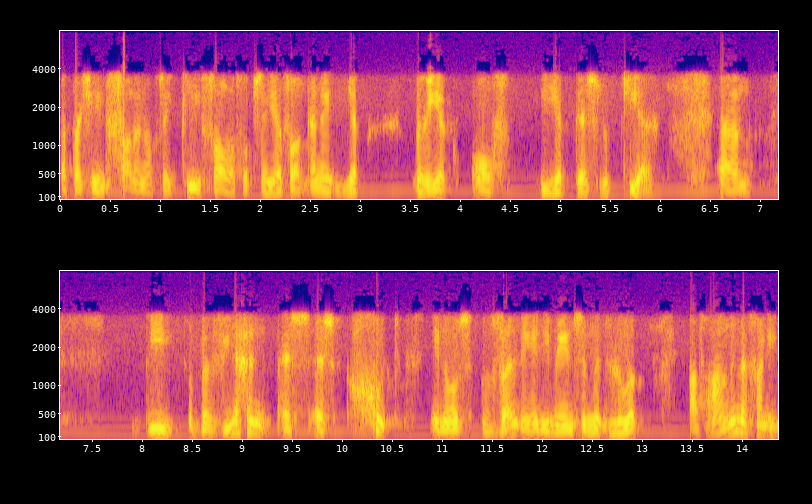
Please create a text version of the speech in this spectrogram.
'n pasiënt val en op sy knie val of op sy heup val, kan hy die heup breek of die heup dislokeer. Ehm um, die beweging is is goed en ons wil hê die mense moet loop. Afhangende van die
